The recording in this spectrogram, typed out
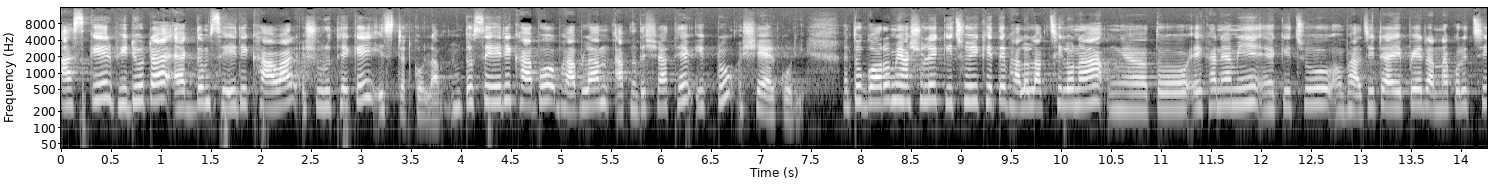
আজকের ভিডিওটা একদম সেহরি খাওয়ার শুরু থেকেই স্টার্ট করলাম। তো সেহরি খাব, ভাবলাম আপনাদের সাথে একটু শেয়ার করি। তো গরমে আসলে কিছুই খেতে ভালো লাগছিল না। তো এখানে আমি কিছু ভাজি টাইপের রান্না করেছি।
